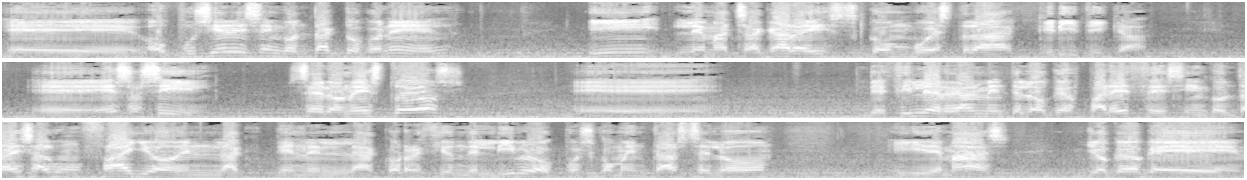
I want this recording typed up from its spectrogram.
eh, os pusierais en contacto con él y le machacarais con vuestra crítica. Eh, eso sí, ser honestos, decirle realmente lo que os parece, si encontráis algún fallo en la corrección del libro, pues comentárselo y demás. Yo creo que,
